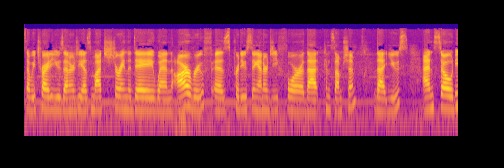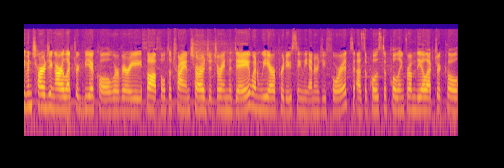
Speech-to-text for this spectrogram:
So, we try to use energy as much during the day when our roof is producing energy for that consumption, that use. And so, even charging our electric vehicle, we're very thoughtful to try and charge it during the day when we are producing the energy for it, as opposed to pulling from the electrical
